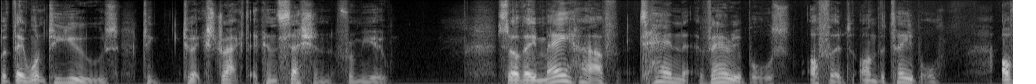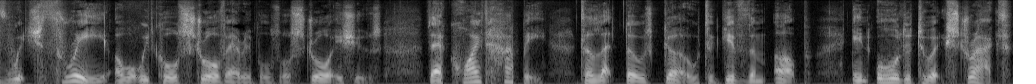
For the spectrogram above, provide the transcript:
but they want to use to, to extract a concession from you. So they may have 10 variables offered on the table, of which three are what we'd call straw variables or straw issues. They're quite happy to let those go, to give them up, in order to extract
